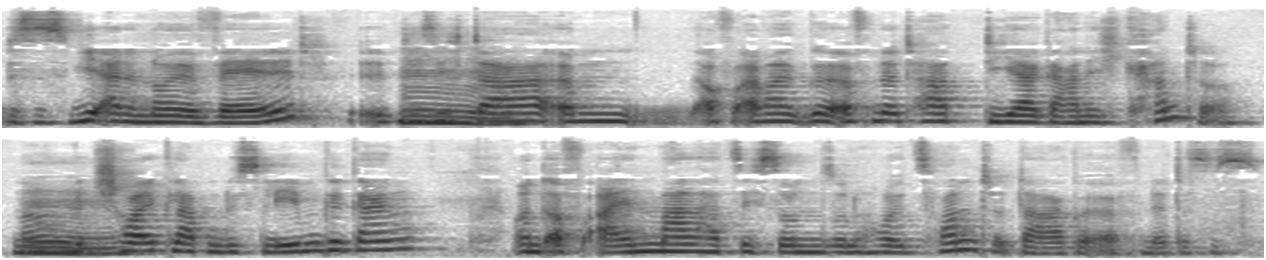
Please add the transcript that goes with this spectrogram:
das ist wie eine neue Welt, die mhm. sich da ähm, auf einmal geöffnet hat, die er gar nicht kannte. Ne? Mhm. Mit Scheuklappen durchs Leben gegangen und auf einmal hat sich so ein, so ein Horizont da geöffnet. Das ist,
